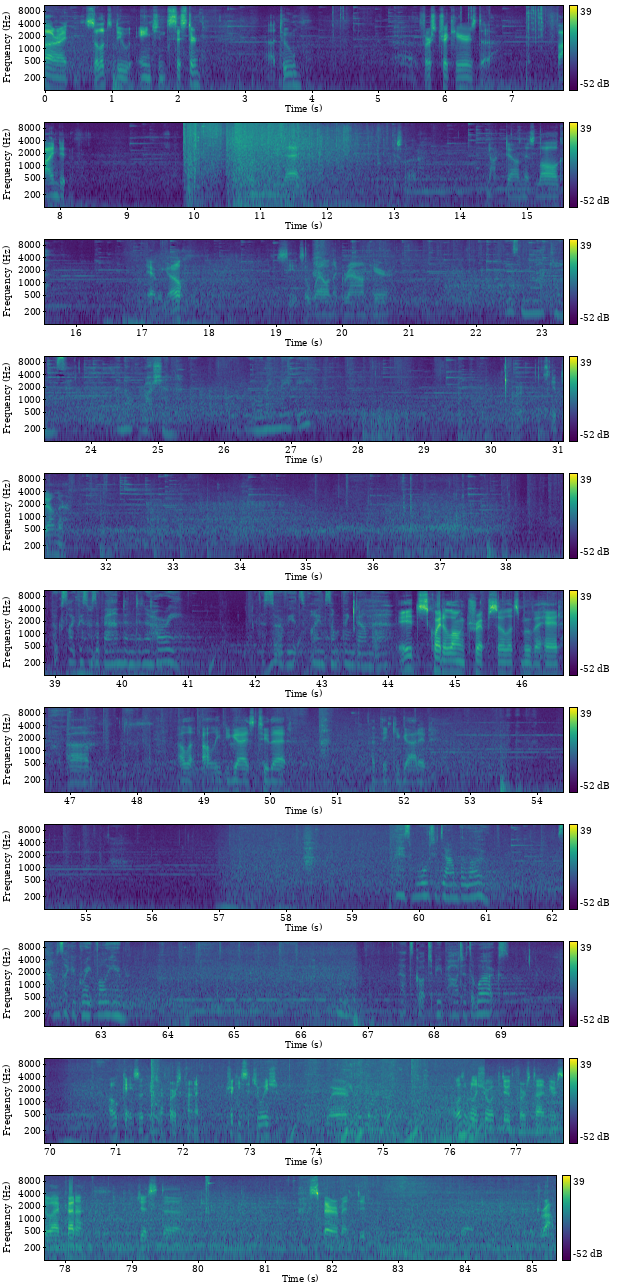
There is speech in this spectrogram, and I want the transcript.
Alright, so let's do Ancient Cistern uh, Tomb. Uh, first trick here is to find it. Do that. Just want to knock down this log. There we go. See, it's a well in the ground here. These markings, they're not Russian. Warning, maybe? Let's get down there. Looks like this was abandoned in a hurry. Did the Soviets find something down there? It's quite a long trip, so let's move ahead. Um, I'll let, I'll leave you guys to that. I think you got it. There's water down below. Sounds like a great volume. Hmm. That's got to be part of the works. Okay, so here's our first kind of tricky situation where Here we go. I wasn't really sure what to do the first time here, so I kind of just uh, experimented with uh, the drop.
